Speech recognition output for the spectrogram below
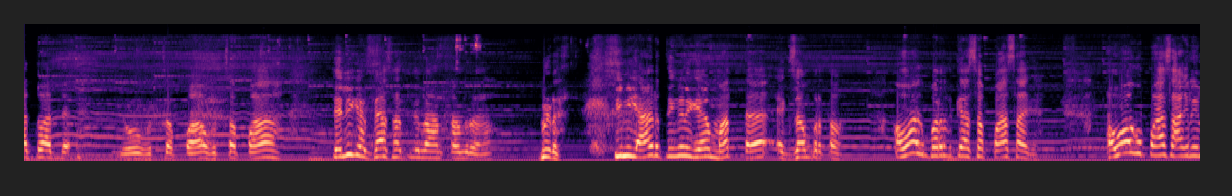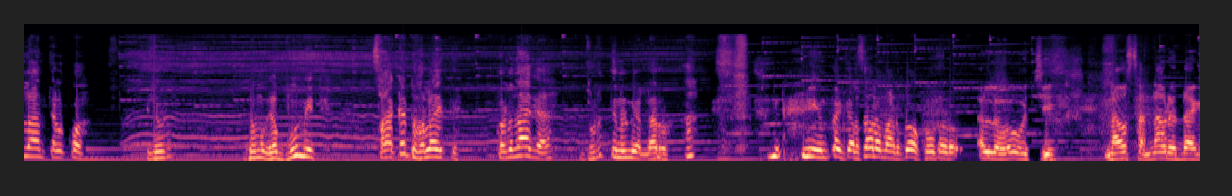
ಹತ್ತು ಆತ ಅಯ್ಯೋ ಹುಚ್ಚಪ್ಪ ಹುಚ್ಚಪ್ಪ. ತೆಲಿಗೆ ಅಭ್ಯಾಸ ಹತ್ತಲಿಲ್ಲ ಅಂತಂದ್ರ ಬಿಡ. ಇನ್ನು ಎರಡು ತಿಂಗಳಿಗೆ ಮತ್ತೆ ಎಕ್ಸಾಮ್ ಬರ್ತಾವ. ಅವಾಗ ಬರದ ಕೆಲಸ ಪಾಸ್ ಆಗ. ಅವಾಗೂ ಪಾಸ್ ಆಗಲಿಲ್ಲ ಅಂತ ತಿಳ್ಕೊ. ನೋಡು ನಮಗ ಭೂಮಿ ಐತಿ ಸಾಕಟ್ಟು ಹೊಲ ಐತಿ. ಹೊಲದಾಗ ದುಡ್ತೀನಿ ಎಲ್ಲಾರು? ನೀ ಇಂಥ ಕೆಲಸ ಮಾಡ್ಕೋ ಹೋಗೋಡು ಅಲ್ಲೋ ಉಚ್ಚಿ ನಾವು ಸಣ್ಣವ್ರಿದ್ದಾಗ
